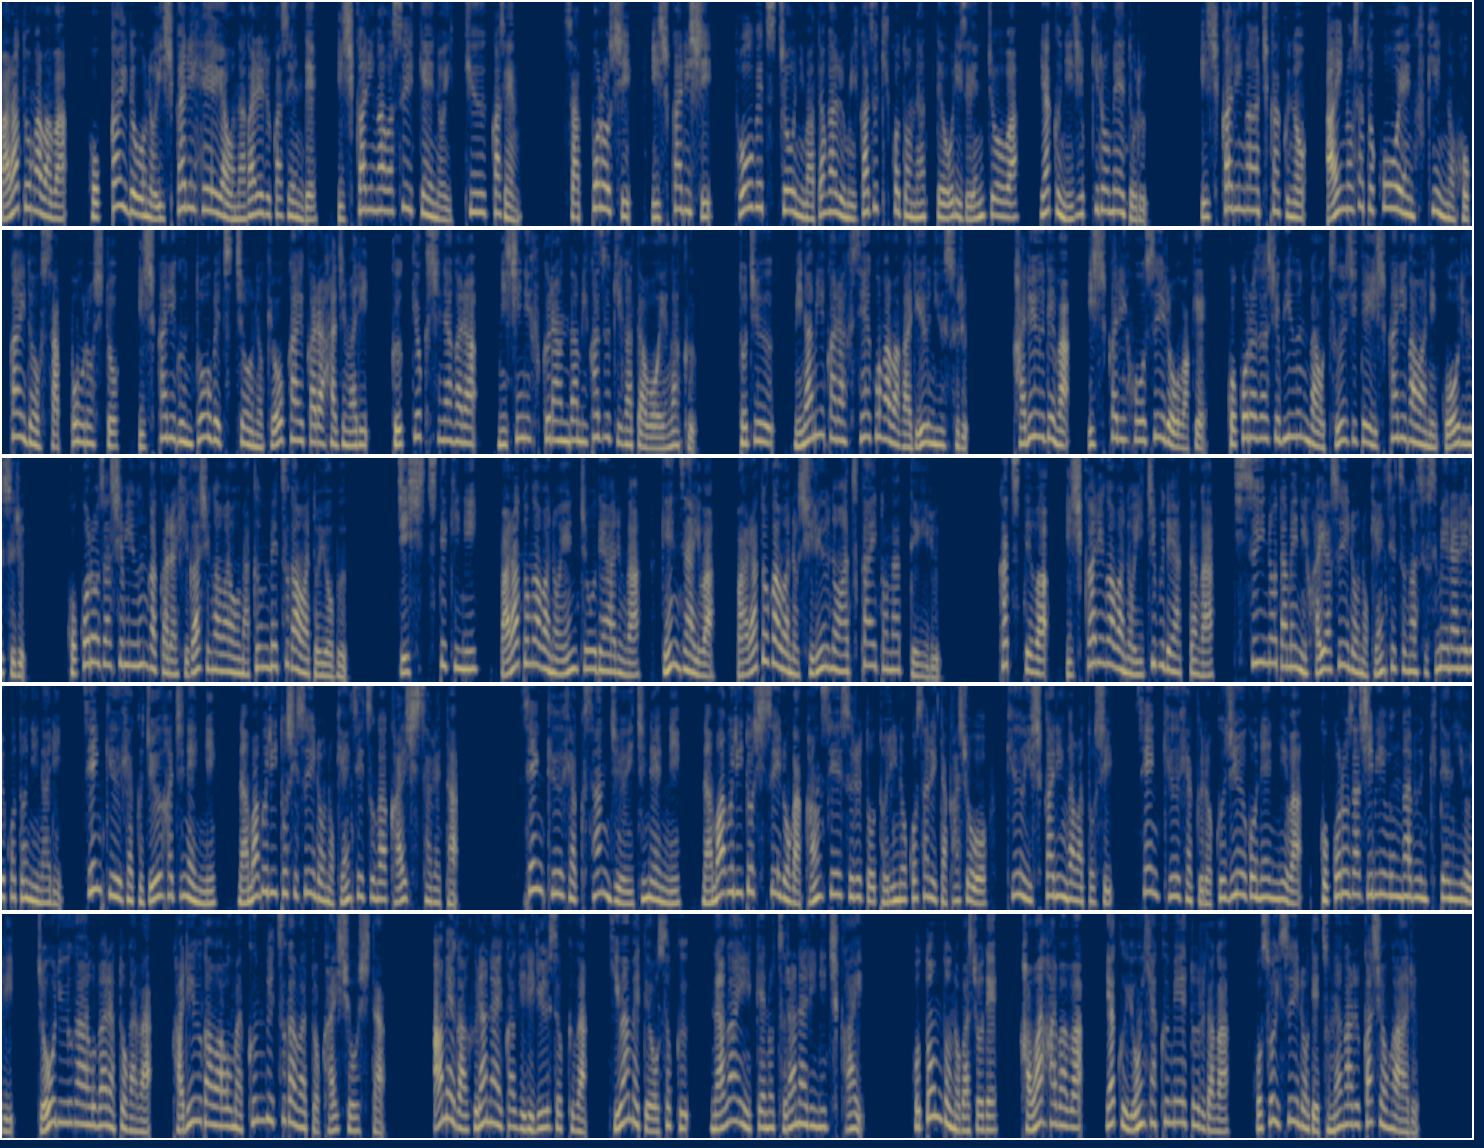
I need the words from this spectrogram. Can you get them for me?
バラト川は北海道の石狩平野を流れる河川で、石狩川水系の一級河川。札幌市、石狩市、東別町にまたがる三日月湖となっており全長は約 20km。石狩川近くの愛の里公園付近の北海道札幌市と石狩郡東別町の境界から始まり、屈曲しながら西に膨らんだ三日月型を描く。途中、南から布施小川が流入する。下流では石狩放水路を分け、志美運河を通じて石狩川に合流する。志美運河から東側をマクンベツ川と呼ぶ。実質的にバラト川の延長であるが、現在はバラト川の支流の扱いとなっている。かつては石狩川の一部であったが、治水のために早水路の建設が進められることになり、1918年に生振り都市水路の建設が開始された。1931年に生振り都市水路が完成すると取り残された箇所を旧石狩川都市、1965年には志美運河分岐点により上流川小原戸川、下流川を幕君別川と解消した。雨が降らない限り流速は極めて遅く、長い池の連なりに近い。ほとんどの場所で川幅は約400メートルだが、細い水路でつながる箇所がある。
